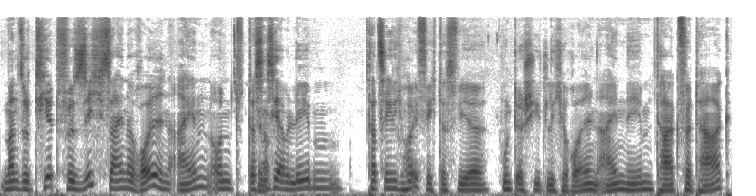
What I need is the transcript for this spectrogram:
man sortiert für sich seine Rollen ein und das ja. ist ja im Leben tatsächlich häufig, dass wir unterschiedliche Rollen einnehmen, Tag für Tag.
